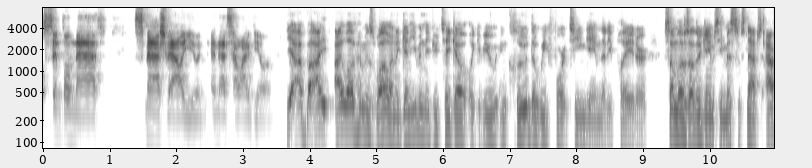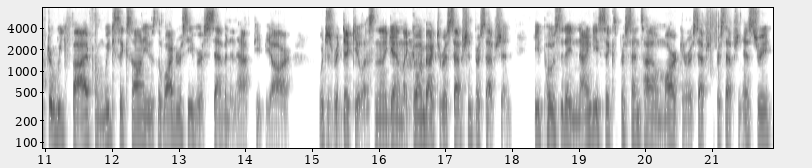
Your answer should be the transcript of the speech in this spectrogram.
simple math, smash value, and, and that's how I view him. Yeah, but I, I love him as well. And again, even if you take out, like, if you include the week 14 game that he played or some of those other games he missed some snaps, after week five, from week six on, he was the wide receiver seven and a half PPR, which is ridiculous. And then again, like going back to reception perception, he posted a 96 percentile mark in reception perception history,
